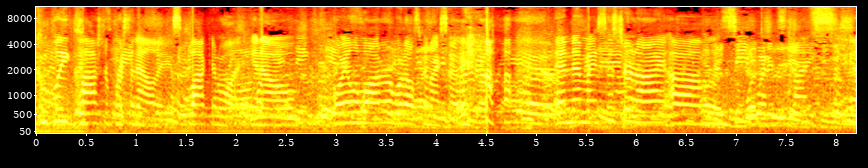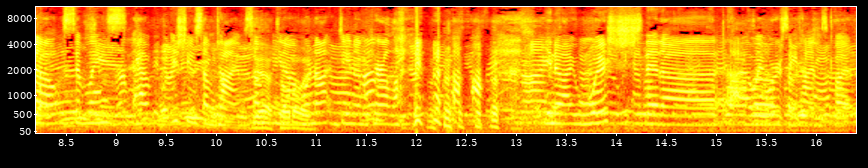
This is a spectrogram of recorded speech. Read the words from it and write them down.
complete clash of personalities, black and white. You know, oil and water. What else can I say? and then my sister and I, um, you know, siblings have issues sometimes. Some, Yeah, you know, totally. we're not Dina and Caroline. you know, I wish that uh, we were sometimes, but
